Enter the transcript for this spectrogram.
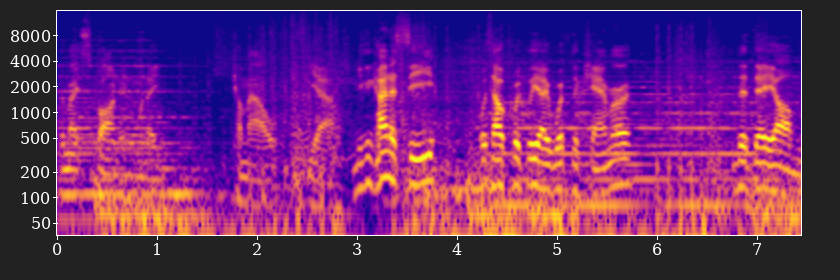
They might spawn in when I come out. Yeah. You can kind of see with how quickly I whip the camera that they, um...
